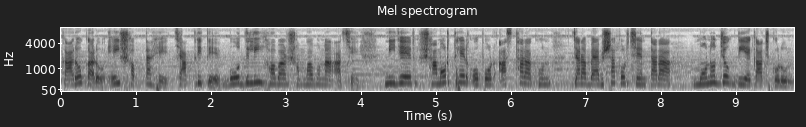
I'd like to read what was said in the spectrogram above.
কারও কারও এই সপ্তাহে চাকরিতে বদলি হবার সম্ভাবনা আছে। নিজের সামর্থ্যের ওপর আস্থা রাখুন। যারা ব্যবসা করছেন তারা মনোযোগ দিয়ে কাজ করুন।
